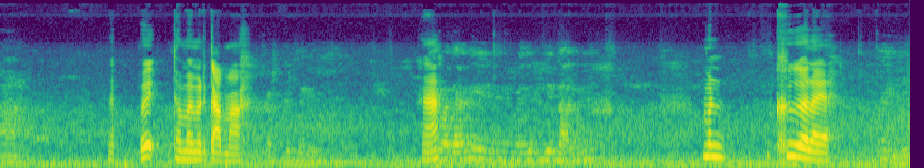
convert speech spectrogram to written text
อ่าน่ะเฮ้ยทำไมมันกลับมากระพริบเลยฮะมาทางนี้มายืนยืนทางนี้มันคืออะไรอะไม่รู้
